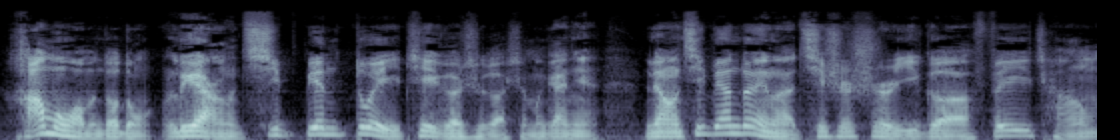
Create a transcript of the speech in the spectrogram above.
航母我们都懂，两栖编队这个是个什么概念？两栖编队呢，其实是一个非常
